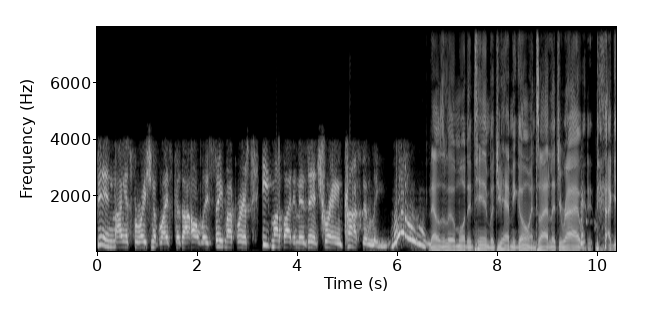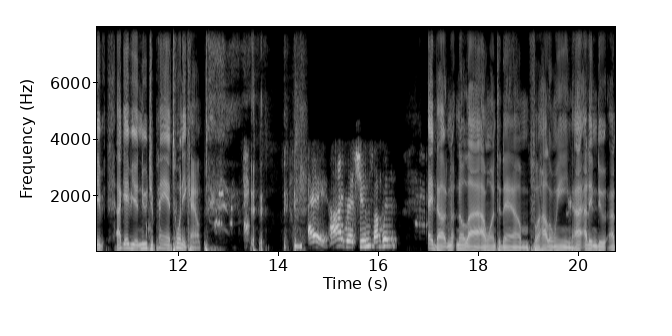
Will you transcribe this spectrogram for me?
been my inspiration of life because I always say my prayers, eat my vitamins, and train constantly. Woo! That was a little more than 10, but you had me going, so I let you ride with it. I gave I gave you a New Japan 20 count. Hey, all right, Red Shoes, I'm with it. Hey dog, no, no lie. I wanted to damn for Halloween. I, I didn't do. I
